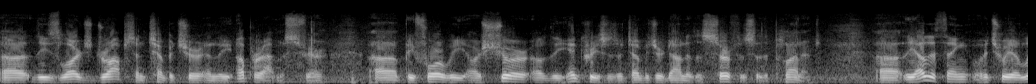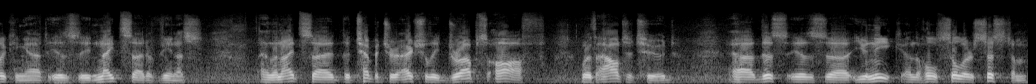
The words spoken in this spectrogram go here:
uh, these large drops in temperature in the upper atmosphere uh, before we are sure of the increases of temperature down at the surface of the planet. The other thing which we are looking at is the night side of Venus. And the night side, the temperature actually drops off with altitude. Uh, this is uh, unique in the whole solar system.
